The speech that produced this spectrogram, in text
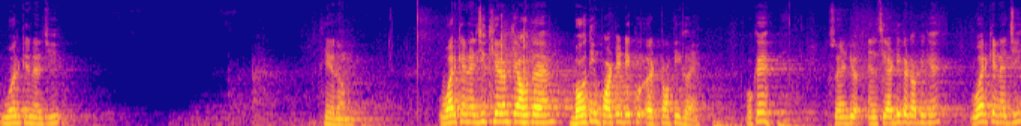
work energy theorem work energy theorem क्या होता है? बहुत ही इंपॉर्टेंट एक uh, टॉपिक है। ओके सो एन सी का टॉपिक है वर्क एनर्जी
